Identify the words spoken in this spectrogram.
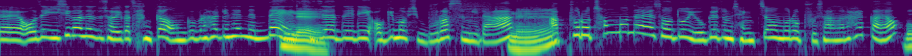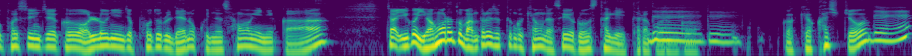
네, 어제 이 시간에도 저희가 잠깐 언급을 하긴 했는데 네. 기자들이 어김없이 물었습니다. 네. 앞으로 청문회에서도 요게 좀 쟁점으로 부상을 할까요? 뭐 벌써 이제 그 언론이 이제 보도를 내놓고 있는 상황이니까 자, 이거 영화로도 만들어졌던 거 기억나세요? 론스타 게이트라고 네, 하는 거. 네. 그 기억하시죠? 네.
